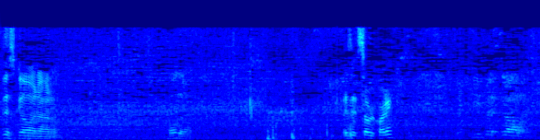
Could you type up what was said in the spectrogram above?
this going on him. Hold it up. Is it still recording? Keep it going.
